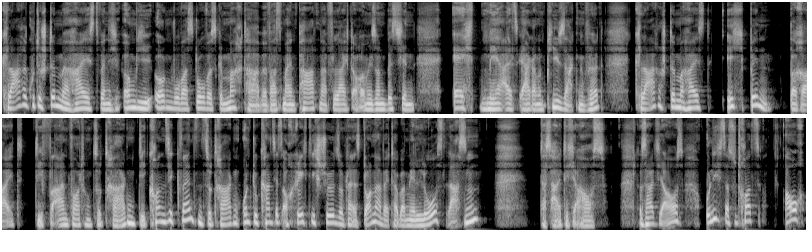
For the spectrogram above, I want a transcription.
Klare, gute Stimme heißt, wenn ich irgendwie irgendwo was Doofes gemacht habe, was mein Partner vielleicht auch irgendwie so ein bisschen echt mehr als ärgern und piesacken wird. Klare Stimme heißt, ich bin bereit, die Verantwortung zu tragen, die Konsequenzen zu tragen und du kannst jetzt auch richtig schön so ein kleines Donnerwetter bei mir loslassen. Das halte ich aus. Das halte ich aus. Und nichtsdestotrotz, auch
